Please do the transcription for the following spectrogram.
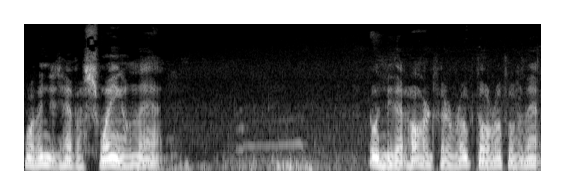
Well, they need to have a swing on that. It wouldn't be that hard. Put a rope, throw a rope over that.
